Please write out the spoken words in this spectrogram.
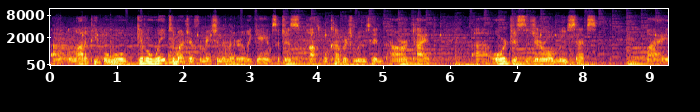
Uh, a lot of people will give away too much information in the early game, such as possible coverage moves, hidden power type, uh, or just the general move sets by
